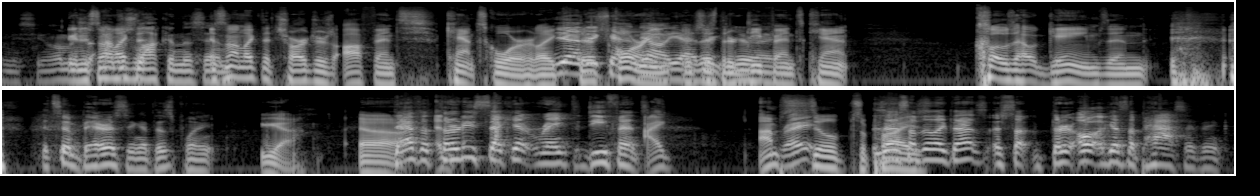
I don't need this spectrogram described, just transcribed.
Let me see. I'm, And just, it's not I'm like just the- locking this in. it's not like the Chargers' offense can't score. Like Yeah, they're they scoring. No, yeah, it's just their you're right. defense can't close out games. And It's embarrassing at this point. yeah, uh, They have the 32nd ranked defense. I I'm right? still Is that surprised. something like that? It's some- they're- oh, against the pass, I think.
